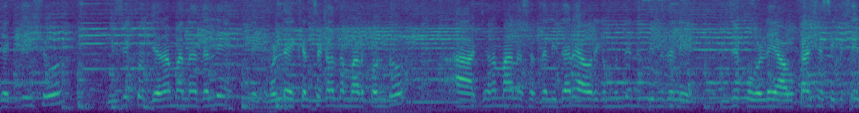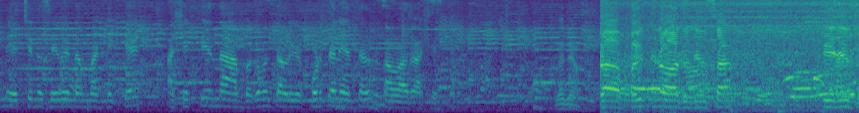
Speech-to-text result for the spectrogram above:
ಜಗದೀಶು ನಿಜಕ್ಕೂ ಜನಮಾನದಲ್ಲಿ ಒಳ್ಳೆಯ ಕೆಲಸಗಳನ್ನು ಮಾಡಿಕೊಂಡು ಆ ಜನಮಾನಸದಲ್ಲಿದ್ದಾರೆ. ಅವರಿಗೆ ಮುಂದಿನ ದಿನದಲ್ಲಿ ನಿಜಕ್ಕೂ ಒಳ್ಳೆಯ ಅವಕಾಶ ಸಿಗುತ್ತೆ. ಇನ್ನು ಹೆಚ್ಚಿನ ಸೇವೆಯನ್ನು ಮಾಡಲಿಕ್ಕೆ ಆ ಶಕ್ತಿಯನ್ನು ಆ ಭಗವಂತ ಅವರಿಗೆ ಕೊಡ್ತಾನೆ ಅಂತ ಹೇಳಿ ನಾವು ಆಶಿಸ್ತೇವೆ. ಧನ್ಯವಾದ. ಪವಿತ್ರವಾದ ದಿವಸ. ಈ ದಿವಸ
